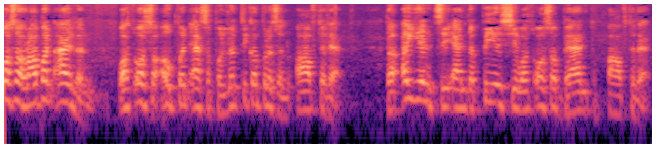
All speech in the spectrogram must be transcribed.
Also, Robben Island was also opened as a political prison after that. The ANC and the PAC was also banned after that.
